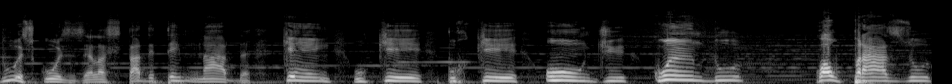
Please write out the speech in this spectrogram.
duas coisas, ela está determinada. Quem, o que, por quê, onde, quando, qual prazo,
